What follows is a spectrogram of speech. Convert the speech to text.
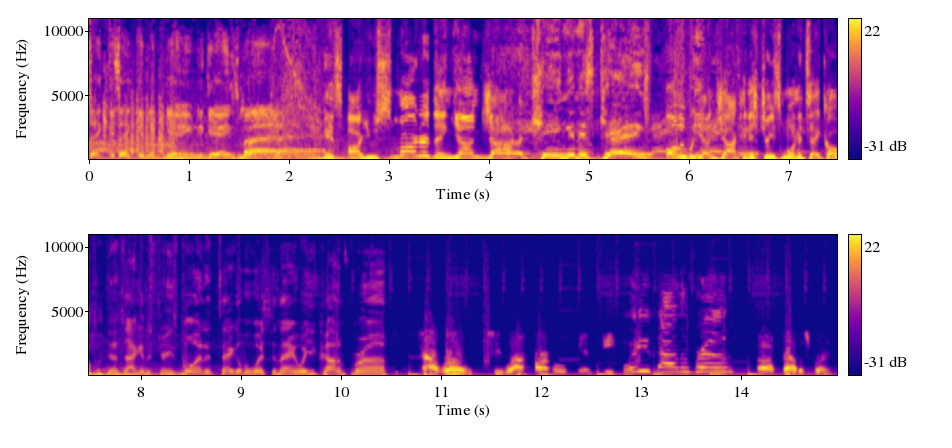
Take, taking the game, the game's mine. It's Are You Smarter Than Yung Joc? A king in his gang. Only with Yung Joc in the Streets Morning Takeover. Yung Joc in the Streets Morning. Take over. What's your name? Where you calling from? Tyrone, T Y R O N E, Where you calling from? uh, Powder Spring.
